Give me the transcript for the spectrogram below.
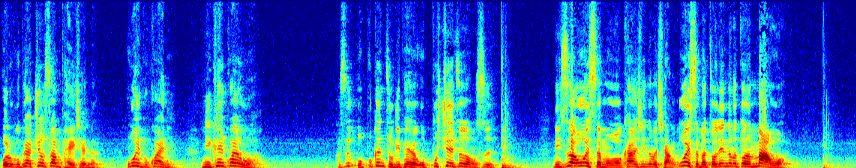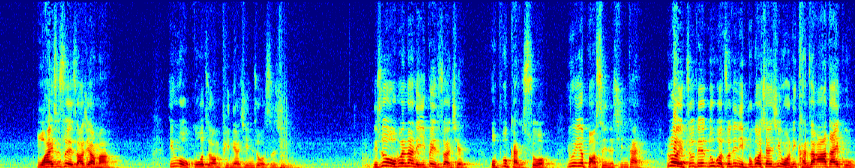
我的股票就算赔钱了，我也不怪你，你可以怪我，可是我不跟主力配合，我不屑这种事。你知道为什么我抗性这么强？为什么昨天那么多人骂我？我还是睡得着觉吗？因为我郭子王凭良心做事情。你说我会让你一辈子赚钱，我不敢说，因为要保持你的心态。若雨昨天如果昨天你不够相信我，你砍在阿呆股，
